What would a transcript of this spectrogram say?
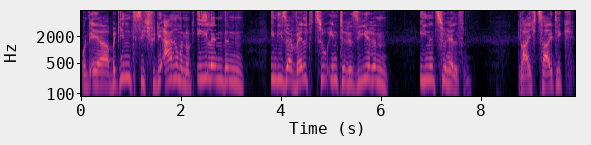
Und er beginnt sich für die Armen und Elenden in dieser Welt zu interessieren, ihnen zu helfen. Gleichzeitig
